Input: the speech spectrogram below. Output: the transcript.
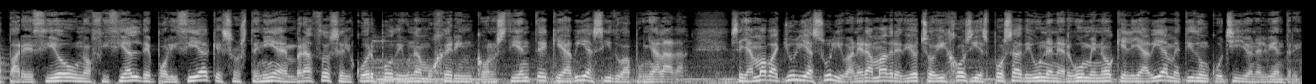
apareció un oficial de policía que sostenía en brazos el cuerpo de una mujer inconsciente que había sido apuñalada. Se llamaba Julia Sullivan, era madre de ocho hijos y esposa de un energúmeno que le había metido un cuchillo en el vientre.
